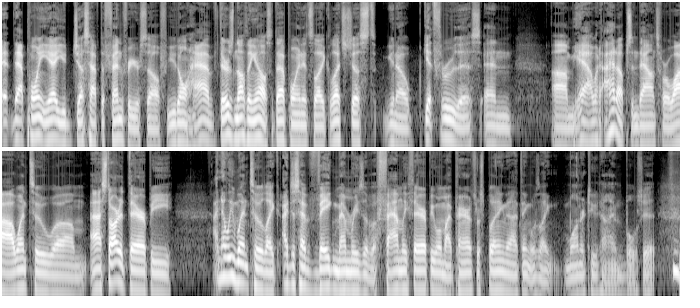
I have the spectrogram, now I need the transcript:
at that point, yeah, you just have to fend for yourself. You don't have there's nothing else at that point. It's like let's just you know get through this and. Um, yeah, I, went, I had ups and downs for a while. I went to, um, I started therapy. I know we went to like I just have vague memories of a family therapy when my parents were splitting that I think was like one or two times bullshit. Hmm.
